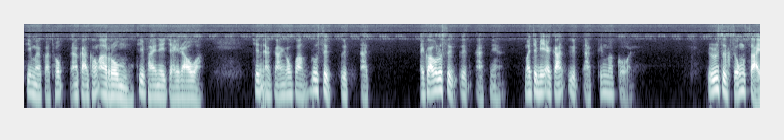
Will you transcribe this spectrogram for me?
ที่มากระทบอาการของอารมณ์ที่ภายในใจเราอะ เช่นอาการของความรู้สึกอึดอัดไอ้ความรู้สึกอึดอัดเนี่ย มันจะมีอาการอึดอัดขึ้นมาก่อนหรือรู้สึกสงสัย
